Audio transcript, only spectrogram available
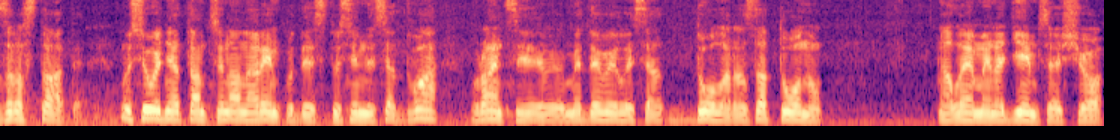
зростати. Ну, сьогодні там ціна на ринку десь 172. Вранці ми дивилися долара за тонну. Але ми надіємося, що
